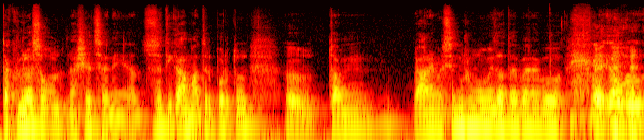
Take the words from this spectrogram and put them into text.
Takovéhle jsou naše ceny. A co se týká Matterportu, eh, tam já nevím, jestli můžu mluvit za tebe, nebo... jo,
